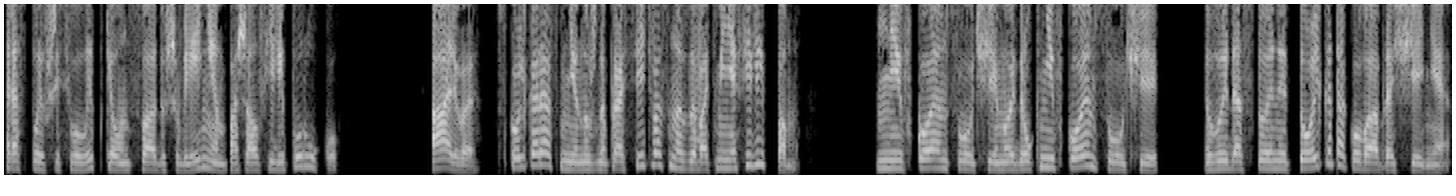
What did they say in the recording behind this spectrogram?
Расплывшись в улыбке, он с воодушевлением пожал Филиппу руку. «Альве, сколько раз мне нужно просить вас называть меня Филиппом?» «Ни в коем случае, мой друг, ни в коем случае. Вы достойны только такого обращения»,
